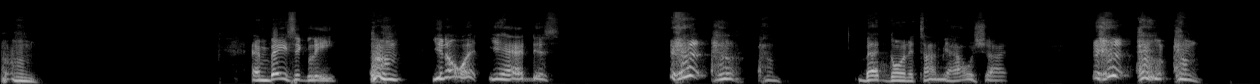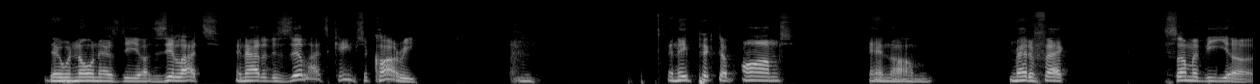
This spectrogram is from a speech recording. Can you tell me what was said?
and basically, You know what? You had this back during the time Yahweh shot. they were known as the uh, Zealots, and out of the Zealots came Sicarii, and they picked up arms. And um, matter of fact, some of the uh,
